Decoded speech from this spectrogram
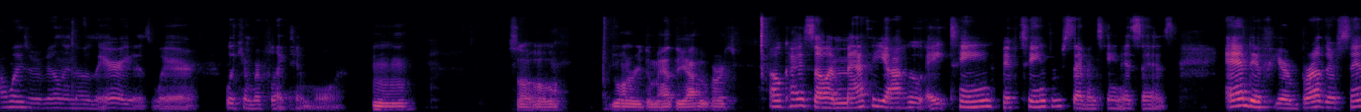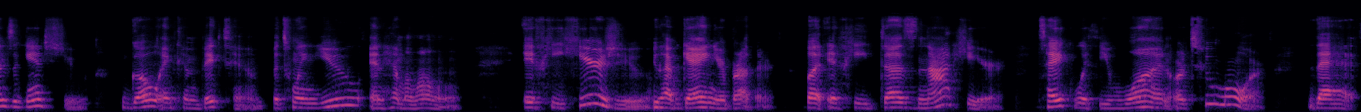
always revealing those areas where we can reflect him more. Mm-hmm. So you want to read the Mattithyahu verse? Okay, so in Mattithyahu 18, 15 through 17, it says, And if your brother sins against you, go and convict him between you and him alone. If he hears you, you have gained your brother. But if he does not hear, take with you one or two more, that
